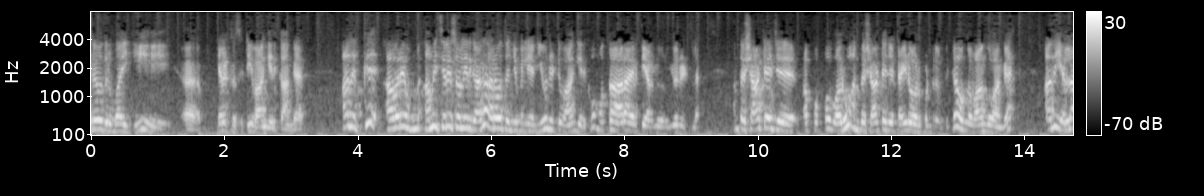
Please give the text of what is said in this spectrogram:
இருபது ரூபாய்க்கு எலக்ட்ரிசிட்டி வாங்கியிருக்காங்க. அதுக்கு அவரே அமைச்சரே சொல்லியிருக்காங்க அறுபத்தஞ்சு மில்லியன் யூனிட் வாங்கியிருக்கோம். மொத்தம் ஆறாயிரத்தி இரநூறு யூனிட்ல அந்த ஷார்டேஜ் அப்பப்போ வரும். அந்த ஷார்டேஜை டைட் ஓவர் பண்றதுக்கு அவங்க வாங்குவாங்க. அது எல்லா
